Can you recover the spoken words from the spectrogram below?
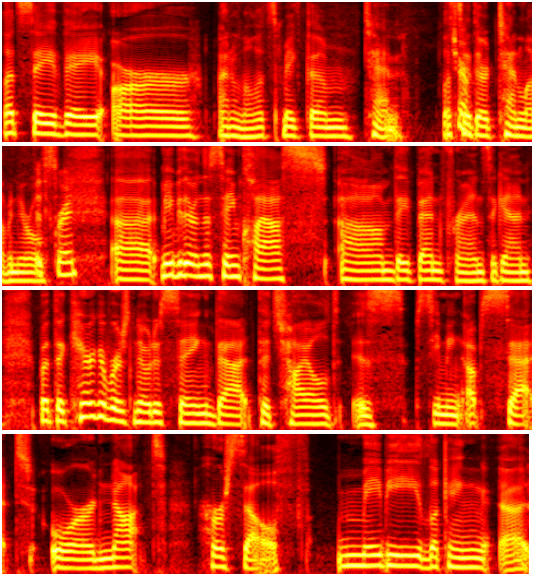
let's say they are, I don't know, let's make them ten. Let's say they're 10, 11 year olds. Uh, maybe they're in the same class. Um, they've been friends again. But the caregiver is noticing that the child is seeming upset or not herself maybe looking uh,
